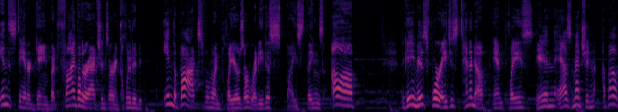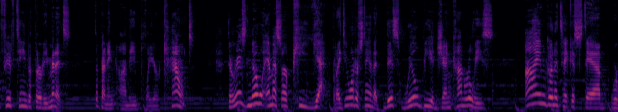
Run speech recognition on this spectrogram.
in the standard game, but five other actions are included in the box for when players are ready to spice things up. The game is for ages 10 and up and plays in, as mentioned, about 15 to 30 minutes, depending on the player count. There is no MSRP yet, but I do understand that this will be a Gen Con release I'm going to take a stab. We're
